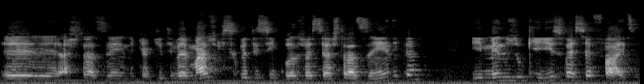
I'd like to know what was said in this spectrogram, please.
é, AstraZeneca, que tiver mais do que 55 anos, vai ser AstraZeneca, e menos do que isso vai ser Pfizer.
